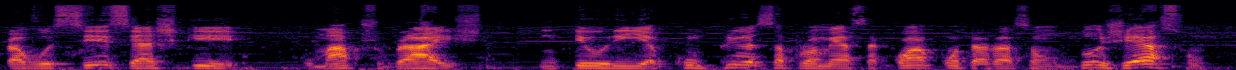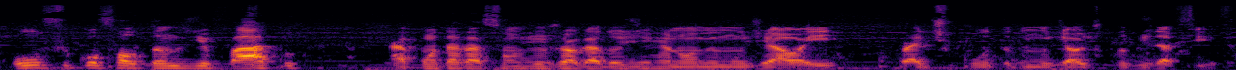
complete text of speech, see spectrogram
para você, você acha que o Marcos Braz, em teoria, cumpriu essa promessa com a contratação do Gerson ou ficou faltando de fato a contratação de um jogador de renome mundial aí para a disputa do Mundial de Clubes da FIFA?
